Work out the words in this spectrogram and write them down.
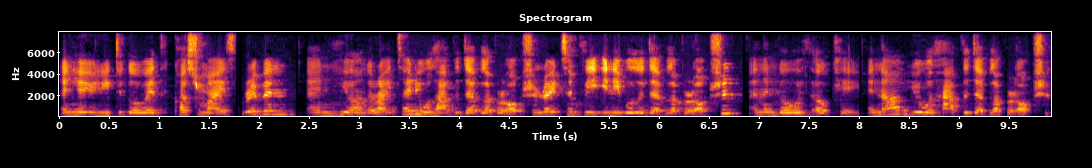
And here you need to go with customize ribbon. And here on the right side, you will have the developer option, right? Simply enable the developer option and then go with OK. And now you will have the developer option.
